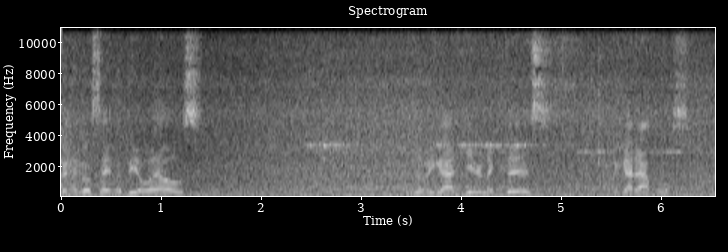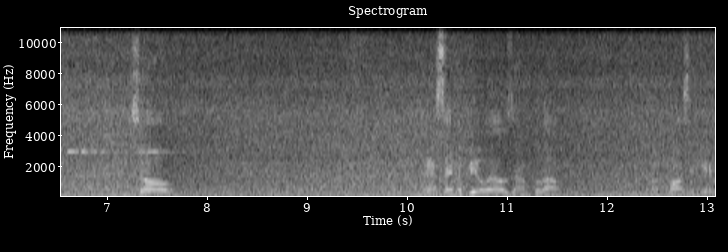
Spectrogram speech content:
Gonna go sign the BOLs. Is what we got here, like this. We got apples. So, I'm gonna sign the BOLs and pull out. I'm gonna pause it here.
